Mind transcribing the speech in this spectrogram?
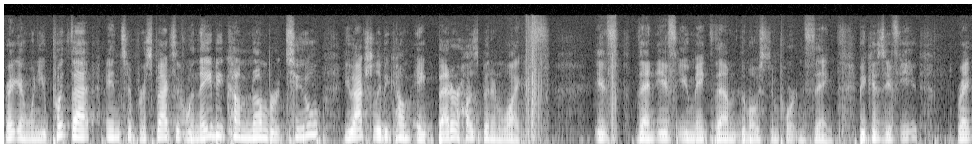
Right? And when you put that into perspective, when they become number two, you actually become a better husband and wife if than if you make them the most important thing. Because if you right,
